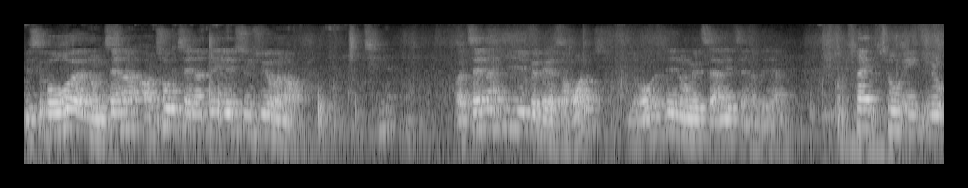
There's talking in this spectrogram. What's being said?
Vi skal bruge øh, nogle tænder, og to tænder, det synes vi var nok. Og tænder, de bevæger sig rundt i rummet. Det er nogle lidt særlige tænder, det her. 3, 2, 1, nu.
